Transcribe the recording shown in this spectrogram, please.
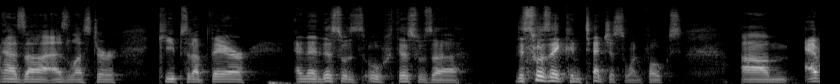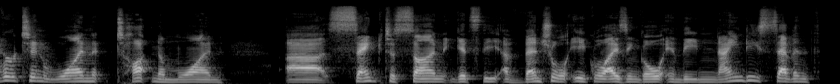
as uh, as Leicester keeps it up there. And then this was ooh, this was a this was a contentious one, folks. Um, Everton won, Tottenham won. Uh, Sank to Son gets the eventual equalizing goal in the 97th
